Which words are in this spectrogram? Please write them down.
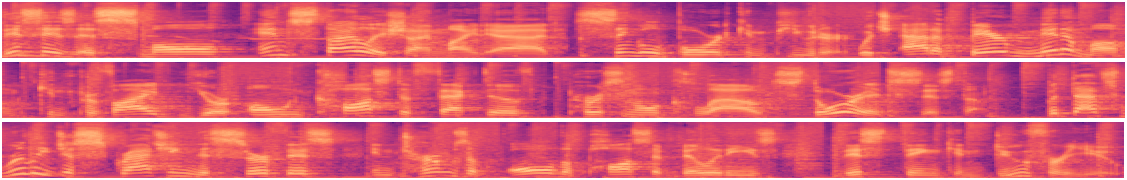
This is a small and stylish, I might add, single board computer, which at a bare minimum can provide your own cost-effective personal cloud storage system. But that's really just scratching the surface in terms of all the possibilities this thing can do for you.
